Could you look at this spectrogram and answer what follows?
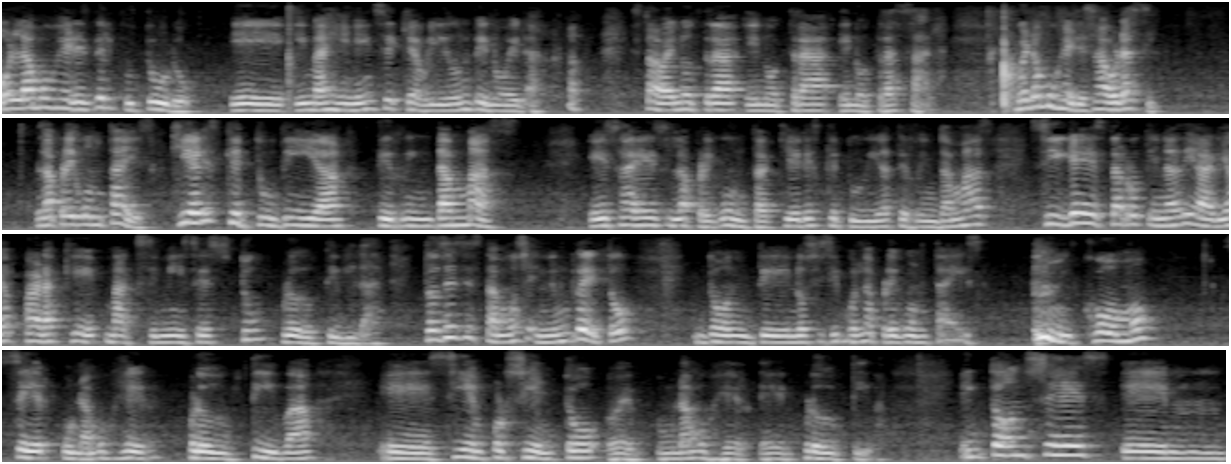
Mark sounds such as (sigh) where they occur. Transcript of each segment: Hola, mujeres del futuro. Eh, imagínense que abrí donde no era. (laughs) Estaba en otra, en otra, en otra sala. Bueno, mujeres, ahora sí. La pregunta es, ¿quieres que tu día te rinda más? Esa es la pregunta, ¿quieres que tu día te rinda más? Sigue esta rutina diaria para que maximices tu productividad. Entonces estamos en un reto donde nos hicimos la pregunta es, (clears throat) ¿cómo ser una mujer productiva, 100% eh, eh, una mujer eh, productiva? Entonces, em,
